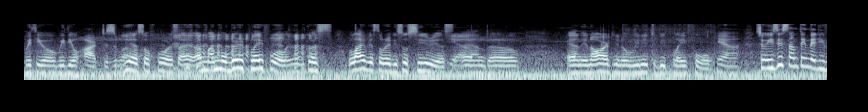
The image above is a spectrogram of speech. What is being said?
with your with your art as well. Yes, of course. I, I'm, I'm very playful because life is already so serious, Yeah. and uh, and in art, you know, we need to be playful. Yeah. So, is this something that you've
